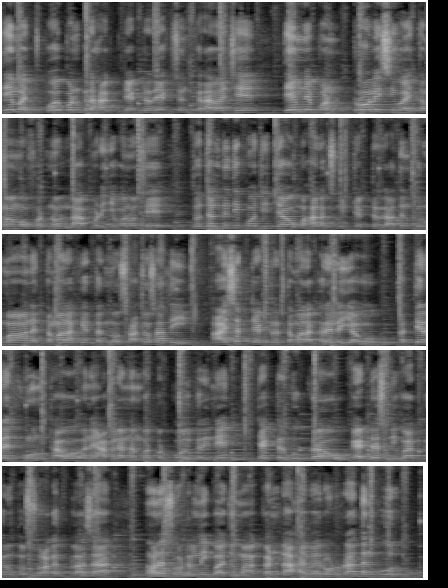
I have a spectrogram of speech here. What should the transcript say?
તેમજ કોઈ પણ ગ્રાહક ટ્રેક્ટર એક્સચેન્જ કરાવે છે. તેમને પણ ટ્રોલી સિવાય તમામ ઓફરનો લાભ મળી જવાનો છે. તો જલ્દીથી પહોંચી જાઓ મહાલક્ષ્મી ટ્રેક્ટર રાધનપુરમાં અને તમારા ખેતરનો સાચો સાથી આયસર ટ્રેક્ટર તમારા ઘરે લઈ આવો. અત્યારે જ ફોન ઉઠાવો અને આપેલા નંબર પર કોલ કરીને ટ્રેક્ટર બુક કરાવો. એડ્રેસની વાત કરું તો સ્વાગત પ્લાઝા હોનેસ હોટલની બાજુમાં કંડલા હાઈવે રોડ, રાધનપુર.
